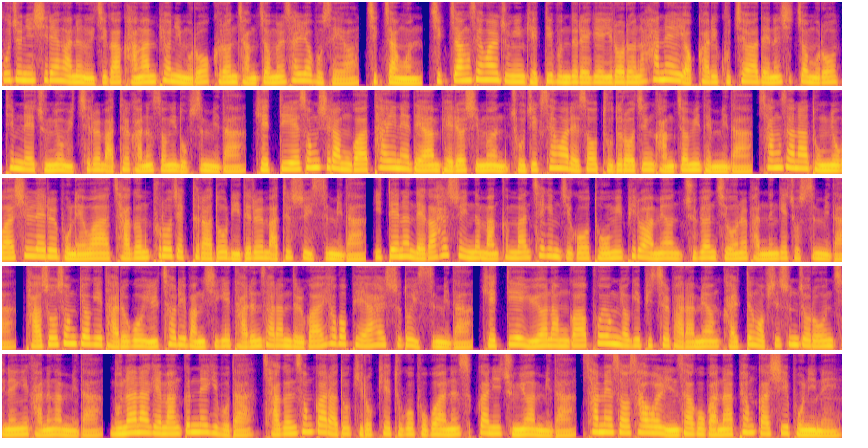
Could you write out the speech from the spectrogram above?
꾸준히 실행하는 의지가 강한 편이므로 그런 장점을 살려보세요. 직장운. 직장 생활 중인 개띠분들에게 1월은 한 해의 역할이 구체화되는 시점으로 팀 내 중요 위치를 맡을 가능성이 높습니다. 개띠의 성실함과 타인에 대한 배려심은 조직 생활에서 두드러진 강점이 됩니다. 상사나 동료가 신뢰를 보내와 작은 프로젝트라도 리드를 맡을 수 있습니다. 이때는 내가 할 수 있는 만큼만 책임지고 도움이 필요하면 주변 지원을 받는 게 좋습니다. 다소 성격이 다르고 일처리 방식이 다른 사람들과 협업해야 할 수도 있습니다. 개띠의 유연함과 포용력이 빛을 발하면 갈등 없이 순조로운 진행이 가능합니다. 무난하게만 끝내기보다 작은 성과라도 기록해 두고 보고하는 습관이 중요합니다. 3에서 4월 인사고과나 평가 시 본인의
